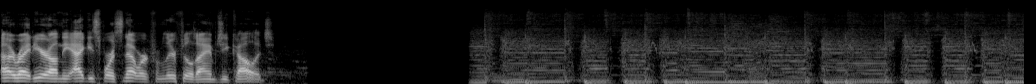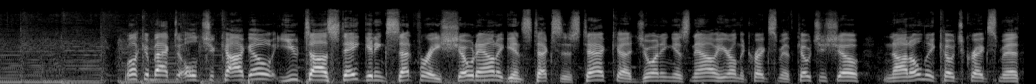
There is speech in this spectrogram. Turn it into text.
uh, right here on the Aggie Sports Network from Learfield IMG College. Welcome back to Old Chicago. Utah State getting set for a showdown against Texas Tech. Uh, joining us now here on the Craig Smith Coaches Show, not only Coach Craig Smith,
